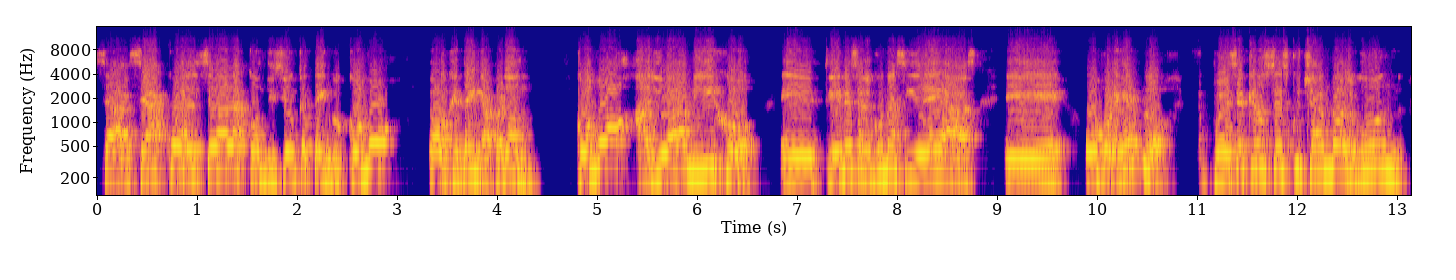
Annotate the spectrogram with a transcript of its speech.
Sea, sea cual sea la condición que tengo, ¿cómo, o que tenga, perdón, cómo ayudar a mi hijo? Eh, ¿Tienes algunas ideas? Eh, o por ejemplo, puede ser que nos esté escuchando algún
